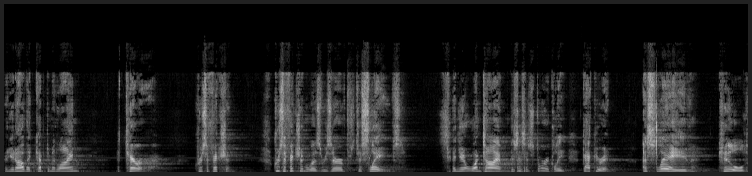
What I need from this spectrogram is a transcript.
And you know how they kept them in line? Terror. Crucifixion. Crucifixion was reserved to slaves. And you know, one time, this is historically accurate, a slave killed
